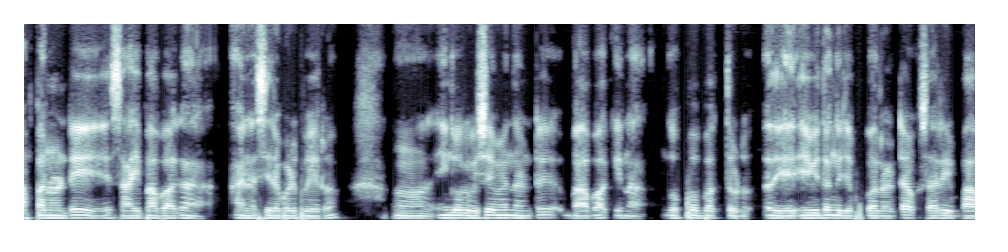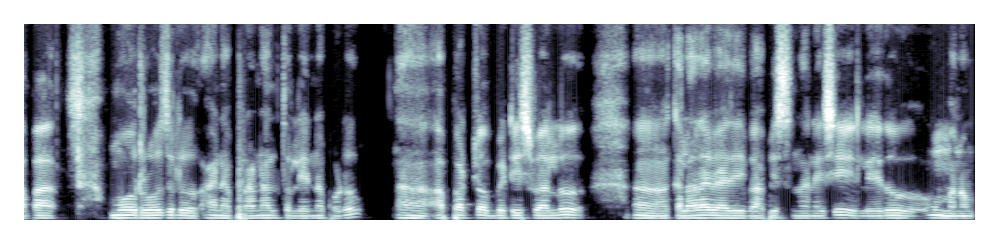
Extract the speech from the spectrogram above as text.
అప్పటి నుండి సాయి బాబాగా ఆయన స్థిరపడిపోయారు ఇంకొక విషయం ఏంటంటే బాబాకి నా గొప్ప భక్తుడు. అది ఏ- విధంగా చెప్పుకోవాలంటే ఒకసారి బాబా మూడు రోజులు ఆయన ప్రాణాలతో లేనప్పుడు అప్పట్లో బ్రిటిష్ వాళ్ళు కలరా వ్యాధి వ్యాపిస్తుందనేసి లేదు మనం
